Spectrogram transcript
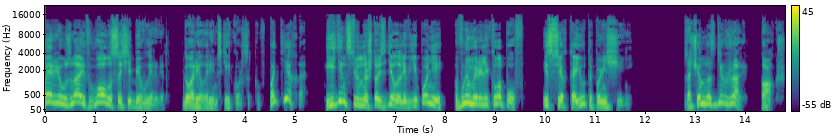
Перри узнает, волосы себе вырвет, говорил римский Корсаков. Потеха. Единственное, что сделали в Японии, выморили клопов из всех кают и помещений. Зачем нас держали? Как ж?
